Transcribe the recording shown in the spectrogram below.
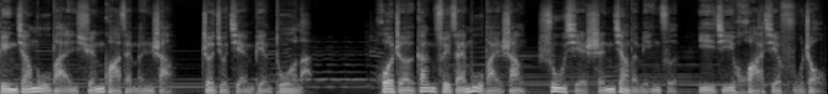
并将木板悬挂在门上，这就简便多了。或者干脆在木板上书写神将的名字，以及画些符咒，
